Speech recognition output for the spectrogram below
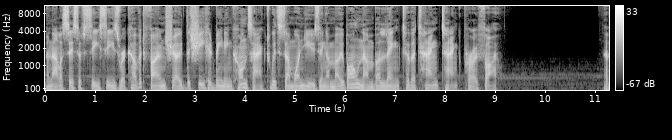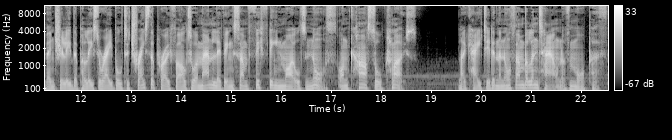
Analysis of CC's recovered phone showed that she had been in contact with someone using a mobile number linked to the Tank Tank profile. Eventually, the police were able to trace the profile to a man living some 15 miles north on Castle Close, located in the Northumberland town of Morpeth.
